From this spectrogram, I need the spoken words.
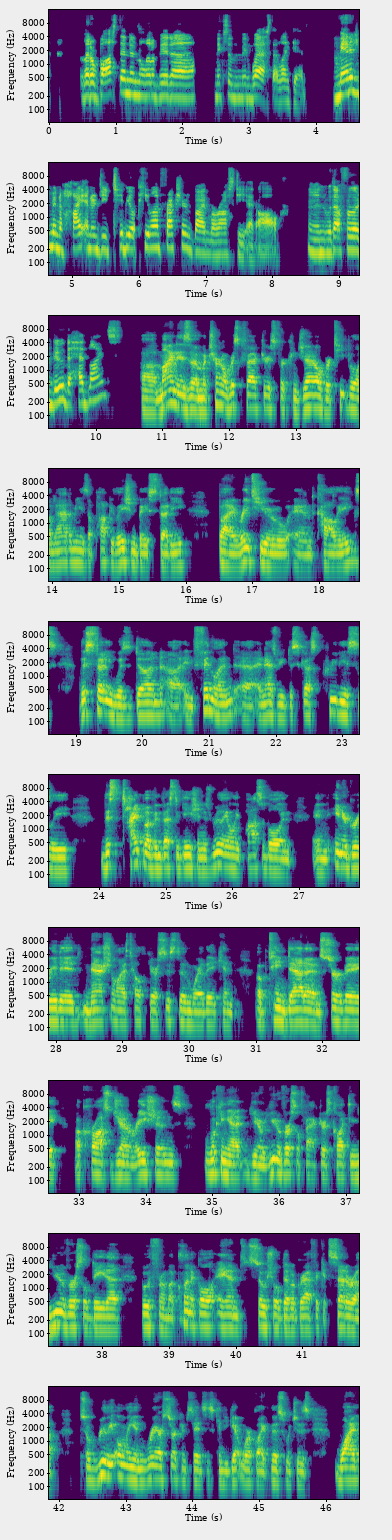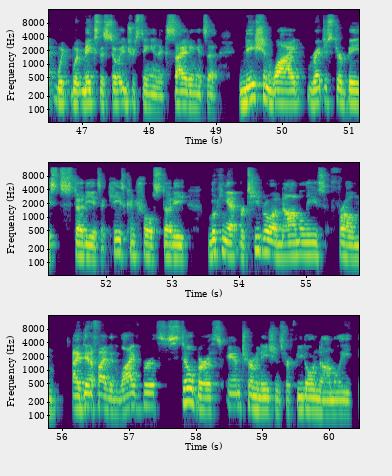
a little Boston and a little bit uh mix of the Midwest, I like it. Management of high energy tibial pilon fractures by Morosky et al. And without further ado, the headlines. Uh, mine is uh, Maternal Risk Factors for Congenital Vertebral Anomalies, a population based study by Raitio and colleagues. This study was done uh, in Finland. Uh, and as we've discussed previously, this type of investigation is really only possible in an integrated, nationalized healthcare system where they can obtain data and survey across generations looking at you know universal factors collecting universal data both from a clinical and social demographic et cetera. So really only in rare circumstances can you get work like this which is why what, what makes this so interesting and exciting. It's a nationwide register based study. It's a case control study looking at vertebral anomalies from identified in live births stillbirths and terminations for fetal anomaly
